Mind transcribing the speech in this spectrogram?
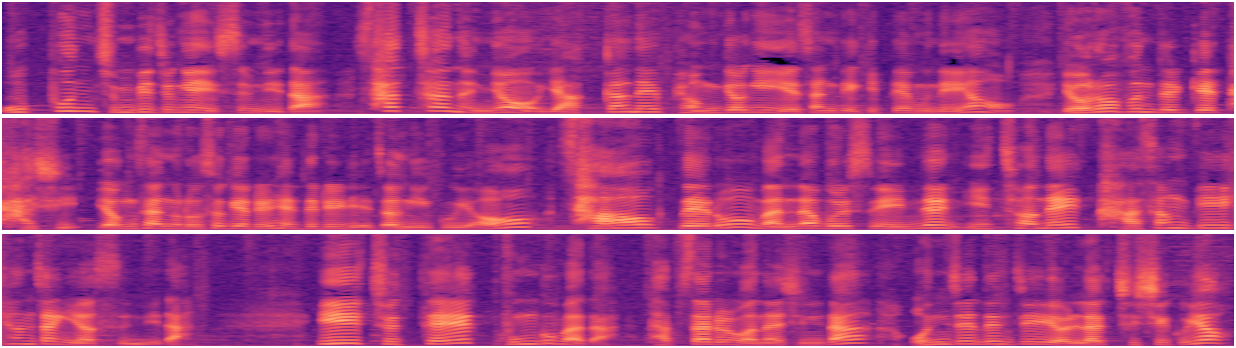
오픈 준비 중에 있습니다. 4차는요, 약간의 변경이 예상되기 때문에요. 여러분들께 다시 영상으로 소개를 해드릴 예정이고요. 4억대로 만나볼 수 있는 이천의 가성비 현장이었습니다. 이 주택 궁금하다, 답사를 원하신다, 언제든지 연락 주시고요.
